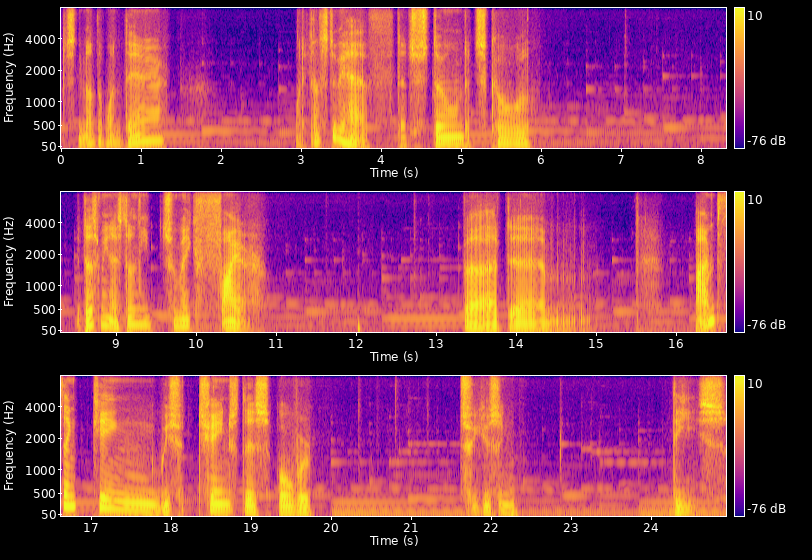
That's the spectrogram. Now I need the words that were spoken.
There's another one there. What else do we have? That's stone, that's coal. It does mean I still need to make fire. But um, I'm thinking we should change this over to using these.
